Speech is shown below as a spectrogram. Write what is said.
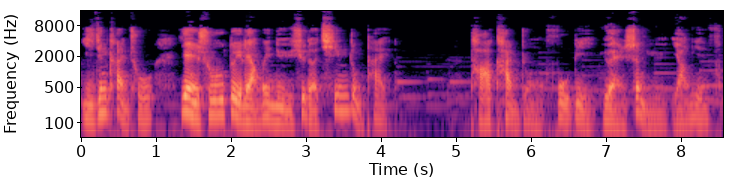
已经看出晏殊对两位女婿的轻重态度。他看重富弼远胜于杨荫甫。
